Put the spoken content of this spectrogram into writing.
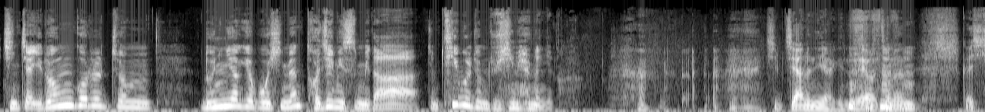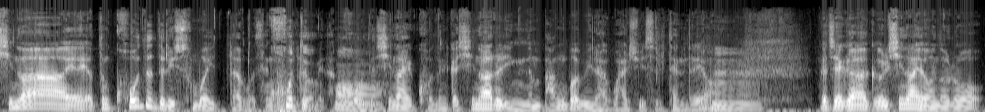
진짜 이런 거를 좀 눈여겨 보시면 더 재밌습니다. 좀 팁을 좀 주시면은요. 쉽지 않은 이야기인데요. 저는 그 신화의 어떤 코드들이 숨어 있다고 생각합니다. 코드. 어. 코드, 신화의 코드. 그러니까 신화를 읽는 방법이라고 할 수 있을 텐데요. 음. 그러니까 제가 그걸 신화의 언어로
